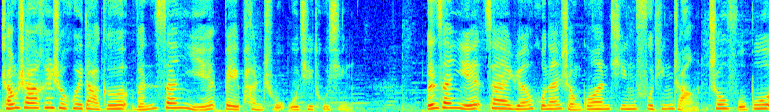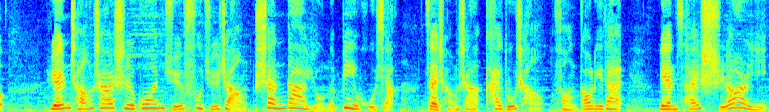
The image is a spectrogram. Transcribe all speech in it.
长沙黑社会大哥文三爷被判处无期徒刑。文三爷在原湖南省公安厅副厅长周福波、原长沙市公安局副局长单大勇的庇护下。在长沙开赌场放高利贷，敛财十二亿，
